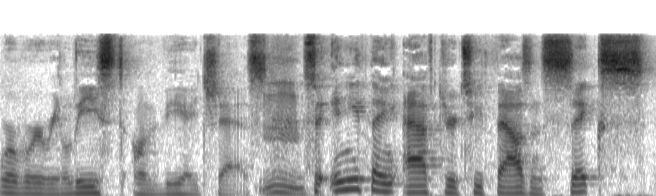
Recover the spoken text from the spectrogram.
were, were released on VHS. So anything after 2006,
